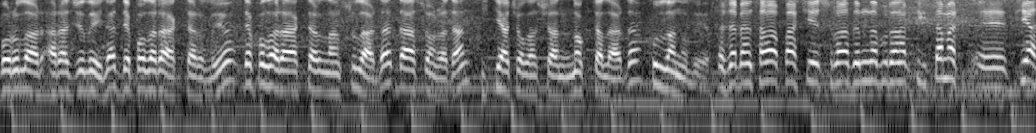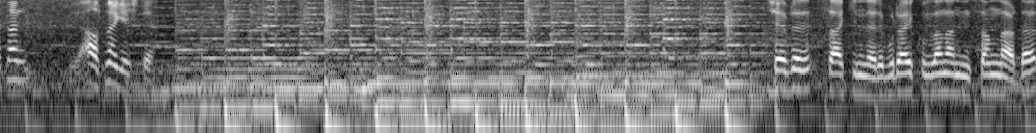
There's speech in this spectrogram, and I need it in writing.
borular aracılığıyla depolara aktarılıyor. Depolara aktarılan sular da daha sonradan ihtiyaç olan noktalarda kullanılıyor. Mesela ben sabah bahçeye suladığımda buradan aktı gitti ama e, siyahtan altına geçti. Çevre sakinleri, burayı kullanan insanlar da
